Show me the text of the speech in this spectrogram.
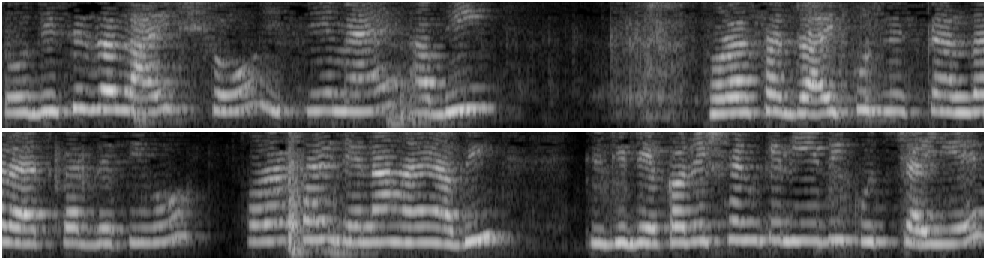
तो this is a live show इसलिए मैं अभी थोड़ा सा ड्राई फ्रूट्स इसके अंदर ऐड कर देती हूँ। थोड़ा सा ही देना है अभी, क्योंकि डेकोरेशन के लिए भी कुछ चाहिए।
